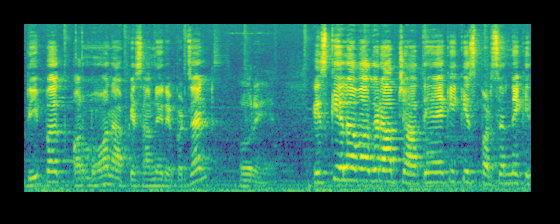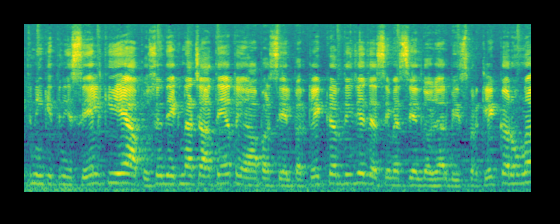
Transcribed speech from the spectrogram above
दीपक और मोहन आपके सामने रिप्रेजेंट हो रहे हैं। इसके अलावा अगर आप चाहते हैं कि किस पर्सन ने कितनी कितनी सेल की है, आप उसे देखना चाहते हैं तो यहाँ पर सेल पर क्लिक कर दीजिए। जैसे मैं सेल 2020 पर क्लिक करूँगा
